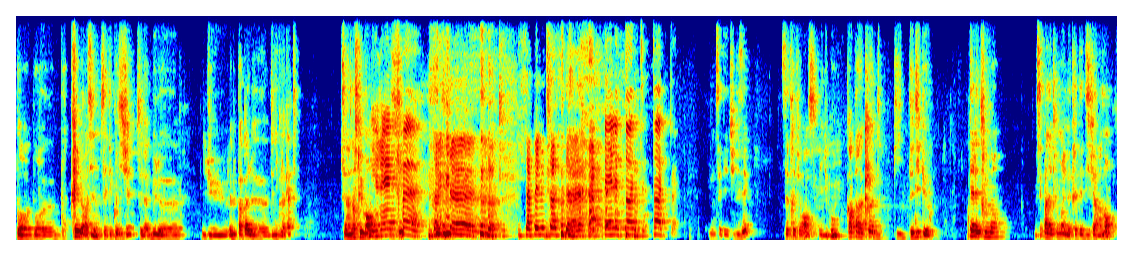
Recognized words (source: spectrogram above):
Pour, pour, pour créer le racisme, ça a été codifié. C'est la bulle, du, la bulle papale de Nicolas IV. C'est un instrument. Refs Donc, euh, il s'appelle Todd. euh, s'appellent Tot. Tot. Donc c'était utilisé, cette référence. Et du coup, quand tu as un code qui te dit que tel être humain, c'est pas un être humain, il être traité différemment,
